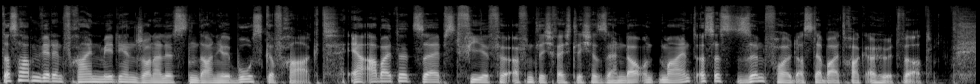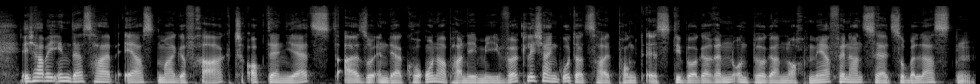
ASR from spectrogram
Das haben wir den freien Medienjournalisten Daniel Buß gefragt. Er arbeitet selbst viel für öffentlich-rechtliche Sender und meint, es ist sinnvoll, dass der Beitrag erhöht wird. Ich habe ihn deshalb erstmal gefragt, ob denn jetzt, also in der Corona-Pandemie, wirklich ein guter Zeitpunkt ist, die Bürgerinnen und Bürger noch mehr finanziell zu belasten.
